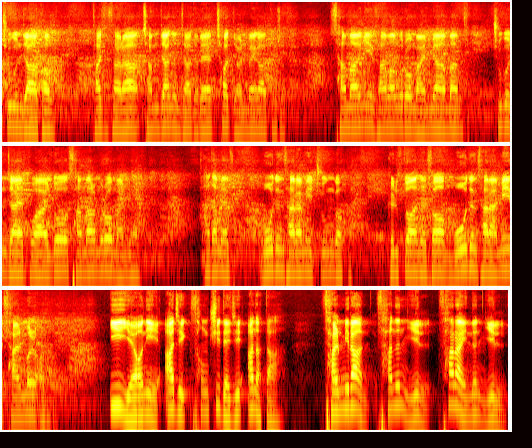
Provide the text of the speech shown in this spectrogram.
죽은 자 가운데 다시 살아 잠자는 자들의 첫 열매가 되셨다. 사망이 사망으로 말미암아 죽은 자의 부활도 사망으로 말미암아 아담의 모든 사람이 죽은 것과 그리스도 안에서 모든 사람이 삶을. 이 예언이 아직 성취되지 않았다. 삶이란 사는 일, 살아있는 일,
